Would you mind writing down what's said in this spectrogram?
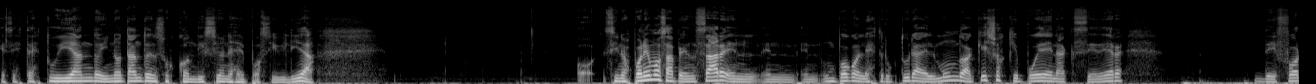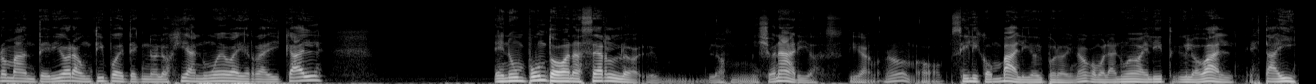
se está estudiando y no tanto en sus condiciones de posibilidad. Si nos ponemos a pensar en, un poco en la estructura del mundo, aquellos que pueden acceder de forma anterior a un tipo de tecnología nueva y radical, en un punto van a ser los millonarios, digamos, ¿no? O Silicon Valley hoy por hoy, ¿no? Como la nueva elite global, está ahí.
